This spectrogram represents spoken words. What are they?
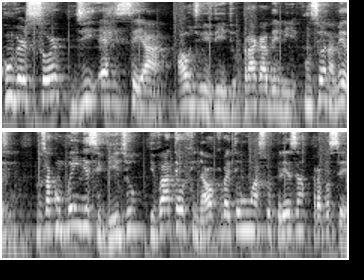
Conversor de RCA, áudio e vídeo para HDMI funciona mesmo? Nos acompanhe nesse vídeo e vá até o final que vai ter uma surpresa para você.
